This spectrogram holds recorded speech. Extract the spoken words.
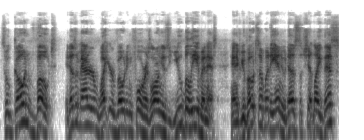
So go and vote. It doesn't matter what you're voting for as long as you believe in it. And if you vote somebody in who does shit like this,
